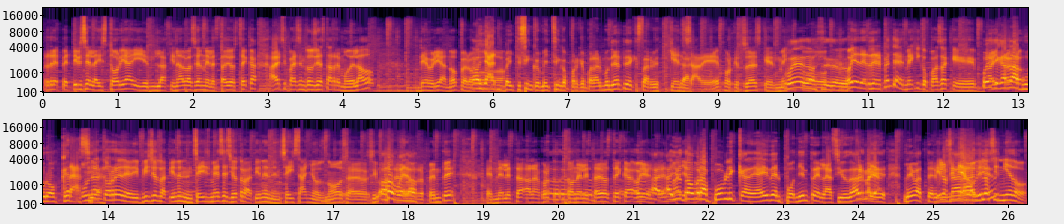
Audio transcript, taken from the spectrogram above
repetirse la historia y en la final va a ser en el Estadio Azteca. A ver si parece entonces ya está remodelado. Debería, ¿no? Pero No, ya en 25 y 25 porque para el Mundial tiene que estar bien. quién Ya. sabe, ¿eh? Porque tú sabes que en México Bueno, sí. Oye, de, de repente en México pasa que Puede hay- llegar la burocracia. Una torre de edificios la tienen en seis meses y otra la tienen en seis años, ¿no? O sea, sí No, pasa eso bueno. de repente en el a lo mejor con el Estadio Azteca. Oye, el hay Tren hay Maya, una ¿no? obra pública de ahí del poniente de la ciudad que le iba a Dilo terminar sin miedo, dilo sin miedo.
